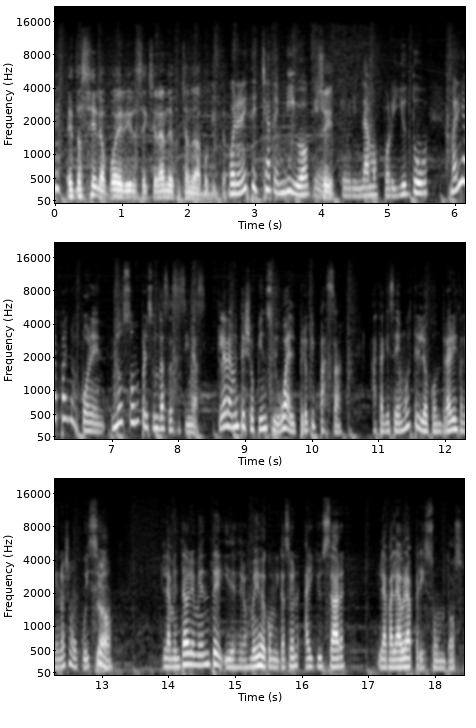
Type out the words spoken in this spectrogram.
Entonces lo pueden ir seccionando y escuchando de a poquito. Bueno, en este chat en vivo que, Sí. que brindamos por YouTube, María Paz nos ponen, no son presuntas asesinas. Claramente yo pienso igual, pero ¿qué pasa? Hasta que se demuestre lo contrario, hasta que no haya un juicio, Claro. lamentablemente, y desde los medios de comunicación hay que usar la palabra presuntos.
